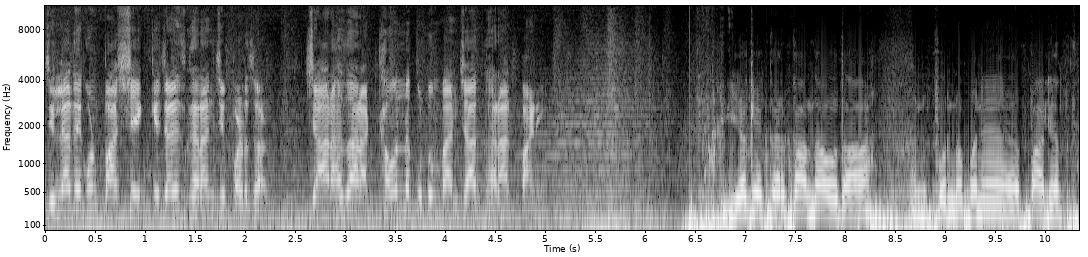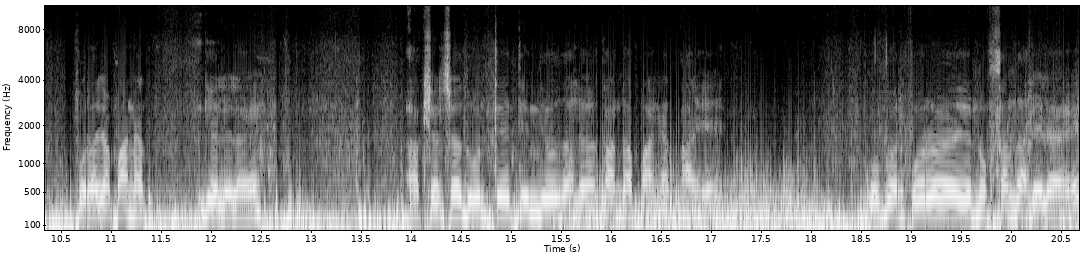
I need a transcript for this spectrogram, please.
जिल्ह्यात एकूण पाचशे एक्केचाळीस घरांची पडझड चार हजार अठ्ठावन्न कुटुंबांच्या घरात पाणी. एक एकर कांदा होता आणि पूर्णपणे पाण्यात पुराच्या पाण्यात गेलेला आहे. अक्षरशः दोन ते तीन दिवस झालं कांदा पाण्यात आहे. व भरपूर नुकसान झालेलं आहे.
